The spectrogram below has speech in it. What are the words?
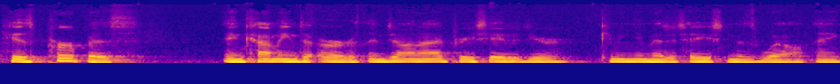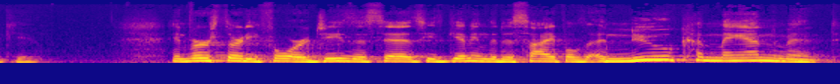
his purpose in coming to earth. And John, I appreciated your communion meditation as well. Thank you. In verse 34, Jesus says he's giving the disciples a new commandment.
